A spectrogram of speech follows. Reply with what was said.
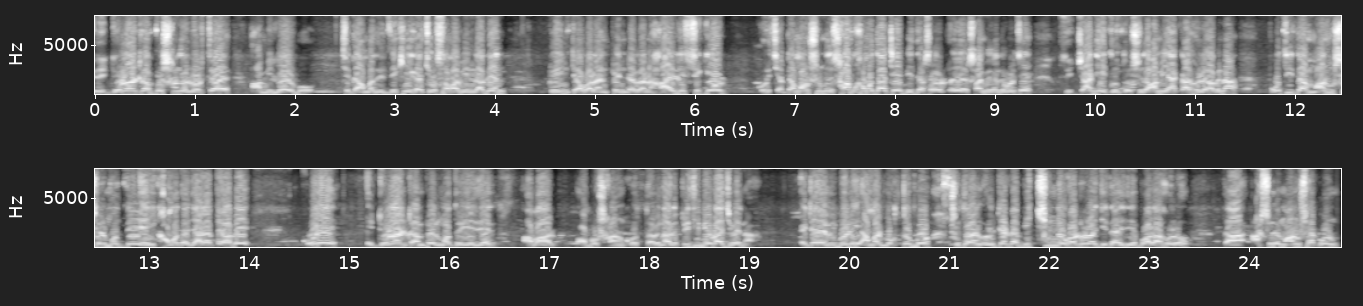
যদি ডোনাল্ড ট্রাম্পের সঙ্গে লড়তে হয় আমি লড়বো। যেটা আমাদের দেখিয়ে গেছে Osama bin Laden. Twin tower and Pentagon highly secure করে চারটা মানুষের মধ্যে সব ক্ষমতা আছে বিদ্যাসাগর আহ, স্বামী গান্ধী বলেছে জাগিয়ে তুলতো শুধু আমি একা হলে হবে না প্রতিটা মানুষের মধ্যে এই ক্ষমতা জাগাতে হবে। করে এই ডোনাল্ড ট্রাম্পের মতো এদের আবার অপসারণ করতে হবে। নাহলে পৃথিবী বাঁচবে না। এটাই আমি বলি, আমার বক্তব্য। সুতরাং ওইটা একটা বিচ্ছিন্ন ঘটনা যেটা যে বলা হলো। তা আসলে মানুষ এখন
